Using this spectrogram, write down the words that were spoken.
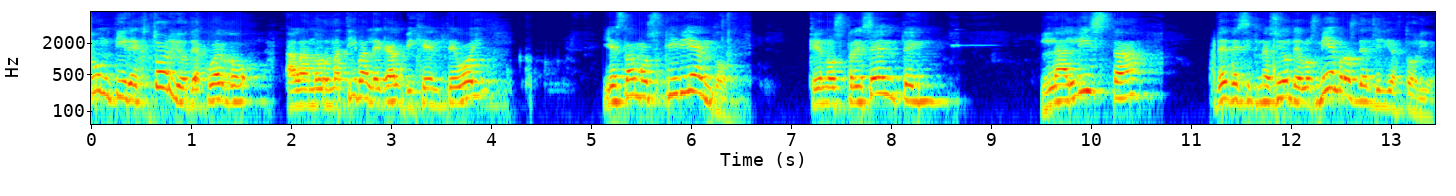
un directorio de acuerdo a la normativa legal vigente hoy y estamos pidiendo que nos presenten la lista de designación de los miembros del directorio.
